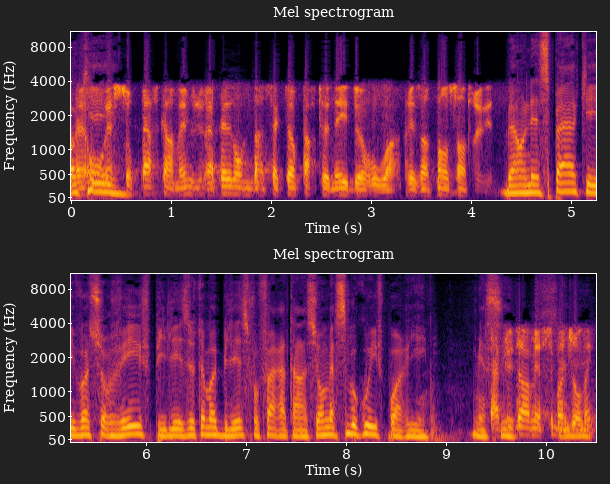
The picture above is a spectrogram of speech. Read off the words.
Euh, on reste sur place quand même. Je le rappelle, on est dans le secteur partenaire de Rouen, présentement au centre-ville. Ben, on espère qu'il va survivre, puis les automobilistes, faut faire attention. Merci beaucoup, Yves Poirier. Merci. À plus tard. Merci. Bonne Salut. journée.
